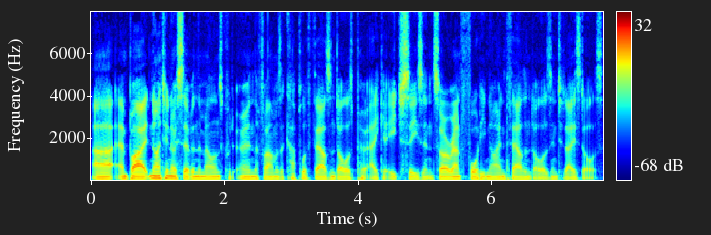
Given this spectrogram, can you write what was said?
Uh, and by 1907, the melons could earn the farmers a couple of thousand dollars per acre each season, so around $49,000 in today's dollars.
